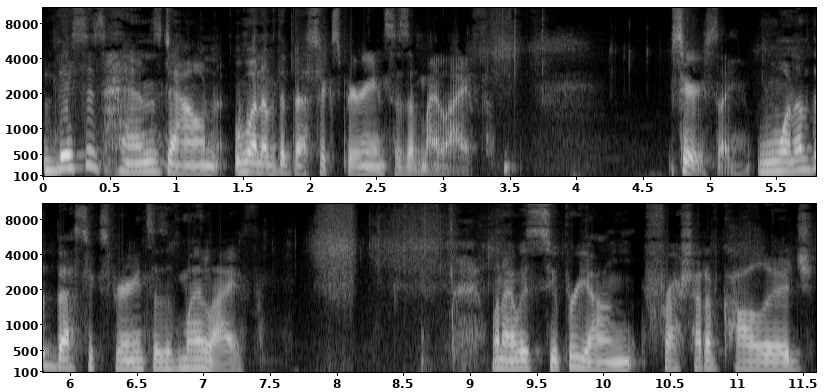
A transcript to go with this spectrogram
This is hands down one of the best experiences of my life. Seriously, one of the best experiences of my life when I was super young, fresh out of college,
